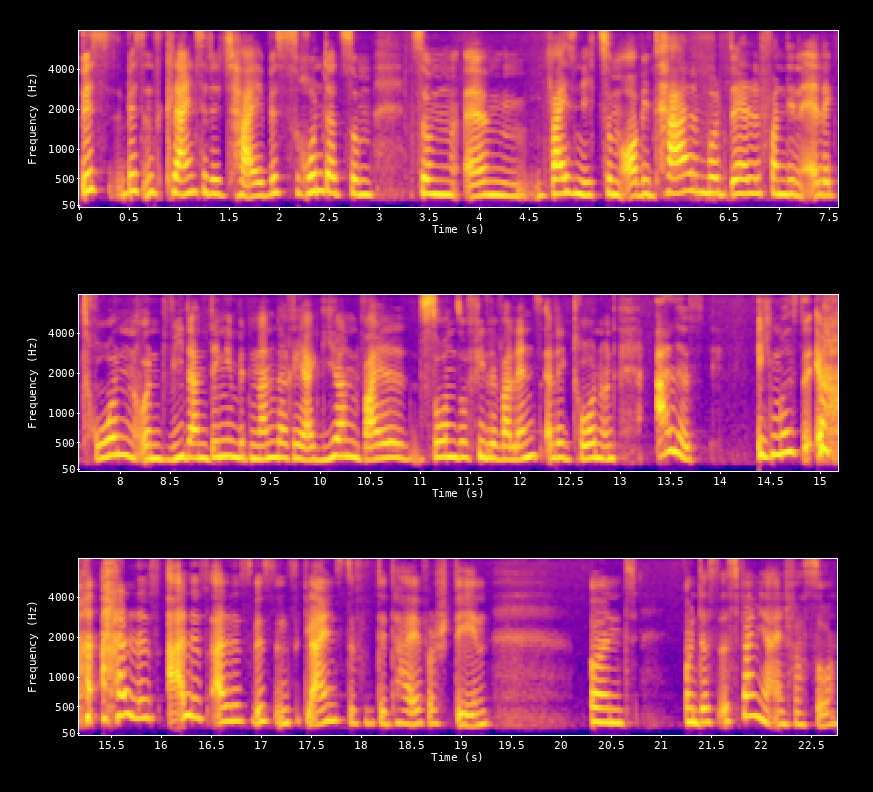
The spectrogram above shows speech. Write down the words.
bis, bis ins kleinste Detail, bis runter zum, zum ähm, weiß nicht, zum Orbitalmodell von den Elektronen und wie dann Dinge miteinander reagieren, weil so und so viele Valenzelektronen und alles. Ich musste immer alles, alles, alles bis ins kleinste Detail verstehen. Und, und das ist bei mir einfach so.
